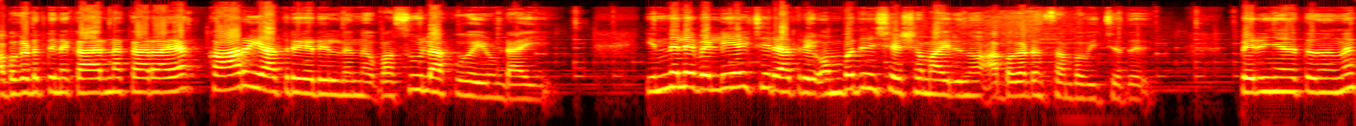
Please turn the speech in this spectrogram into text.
അപകടത്തിന് കാരണക്കാരായ കാർ യാത്രികരിൽ നിന്ന് വസൂലാക്കുകയുണ്ടായി. ഇന്നലെ വെള്ളിയാഴ്ച രാത്രി ഒമ്പതിന് ശേഷമായിരുന്നു അപകടം സംഭവിച്ചത്. പെരിഞ്ഞനത്ത് നിന്ന്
